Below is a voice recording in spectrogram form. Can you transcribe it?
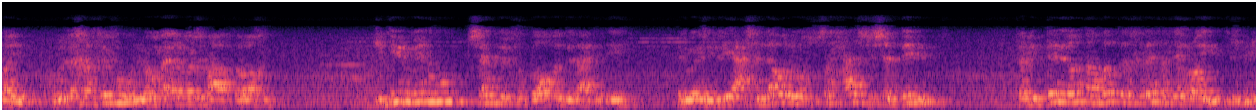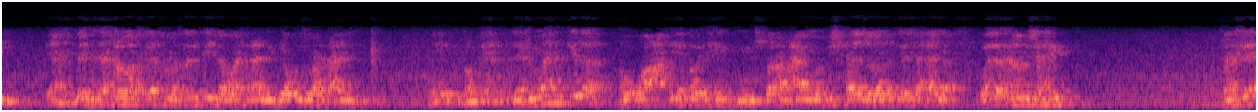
طيب واللي خففوا اللي هم قالوا واجب على التراخي كتير منهم شدد في الضوابط بتاعت الإيه؟ الواجب. ليه؟ عشان لقوا إن نصوص الحج شددت. فبالتالي لو أنت نظرت الخلاف هتلاقي قريب مش بعيد. يعني في الآخر هو الخلاف في مسألة إيه؟ لو واحد عايز يتجوز وواحد عايز آه، طب إيه؟ لكن واحد كده هو يقدر يحج ومش فارقة معاه ومفيش حاجة ولا في أي حاجة وقال لك أنا مش هحج فهتلاقي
